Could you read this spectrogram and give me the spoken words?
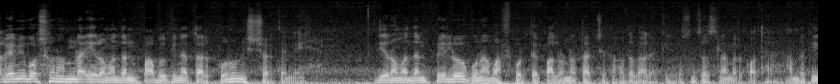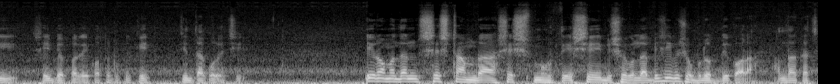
আগামী বছর আমরা এই রমাদান পাবো কিনা তার কোনো নিশ্চয়তা নেই। যে রমাদান পেলেও গুণা মাফ করতে পারল না তার চেয়ে হতভাগা কি? রসুল ইসলামের কথা। আমরা কি সেই ব্যাপারে কতটুকু কি চিন্তা করেছি? এই রমাদান শেষটা আমরা শেষ মুহূর্তে এসে এই বিষয়গুলো বেশি বেশি উপলব্ধি করা। আল্লাহর কাছে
